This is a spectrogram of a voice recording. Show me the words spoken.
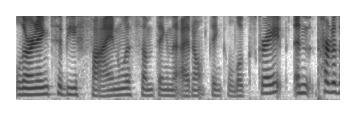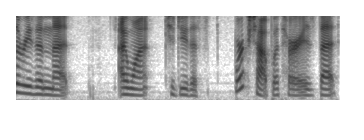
learning to be fine with something that I don't think looks great. And part of the reason that I want to do this workshop with her is that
